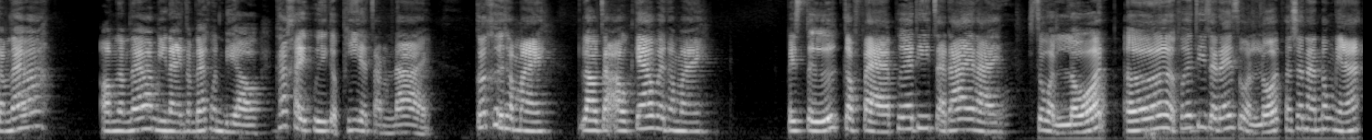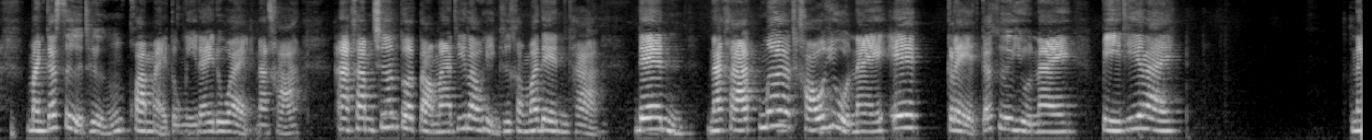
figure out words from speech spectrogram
จำได้ปะออมจำได้ว่ามีนายจำได้คนเดียว ถ้าใครคุยกับพี่จะจำได้ ก็คือทำไม เราจะเอาแก้วไปทำไม ไปซื้อกาแฟเพื่อที่จะได้อะไร ส่วนลด เออ เพื่อที่จะได้ส่วนลด เพราะฉะนั้นตรงเนี้ย มันก็สื่อถึงความหมายตรงนี้ได้ด้วยนะคะอะคำเชื่อมตัวต่อมาที่เราเห็นคือคำว่าเดนค่ะ เดนนะคะ เมื่อเขาอยู่ในเอกเกรดก็คืออยู่ในปีที่อะไร ใน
